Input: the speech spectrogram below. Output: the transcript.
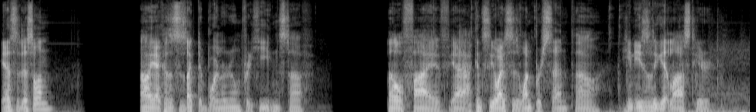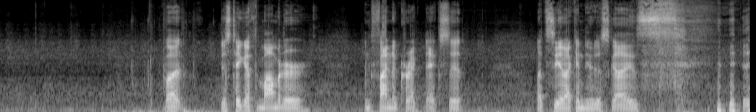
Yeah, is it this one? Oh yeah, because this is like the boiler room for heat and stuff. Level 5. Yeah, I can see why this is 1% though. You can easily get lost here. But just take a thermometer and find the correct exit. Let's see if I can do this, guys.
